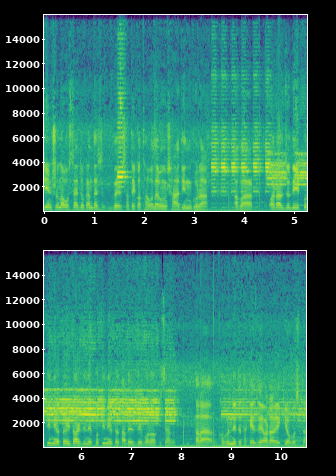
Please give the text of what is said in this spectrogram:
টেনশন অবস্থায় দোকানদারদের সাথে কথা বলা এবং সারাদিন ঘোরা, আবার অর্ডার যদি প্রতিনিয়ত, এই দশ দিনে প্রতিনিয়ত তাদের যে বড় অফিসার তারা খবর নিতে থাকে যে অর্ডারের কী অবস্থা।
